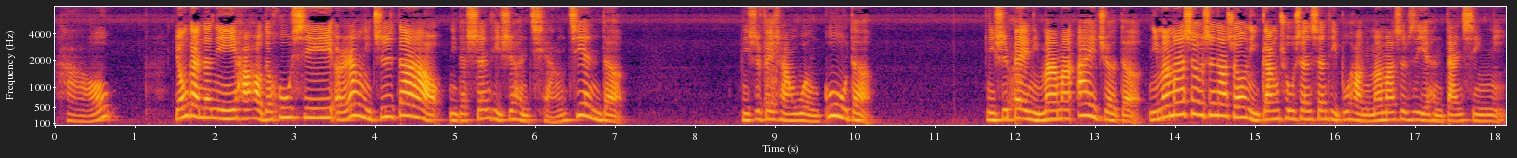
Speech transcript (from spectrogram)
好，勇敢的你，好好的呼吸，而让你知道你的身体是很强健的，你是非常稳固的。你是被你妈妈爱着的，你妈妈是不是那时候你刚出生身体不好？你妈妈是不是也很担心你？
